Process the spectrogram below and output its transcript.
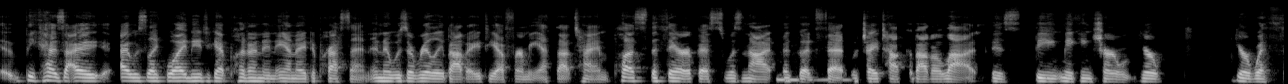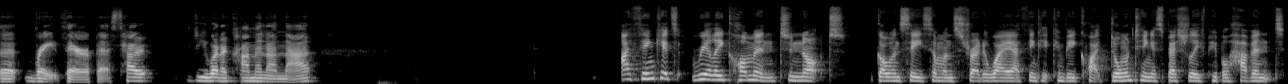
eh, because I I was like, well, I need to get put on an antidepressant, and it was a really bad idea for me at that time. Plus, the therapist was not a good fit, Mm. which I talk about a lot. Is being making sure you're you're with the right therapist. How do you want to comment on that? I think it's really common to not go and see someone straight away. I think it can be quite daunting, especially if people haven't,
